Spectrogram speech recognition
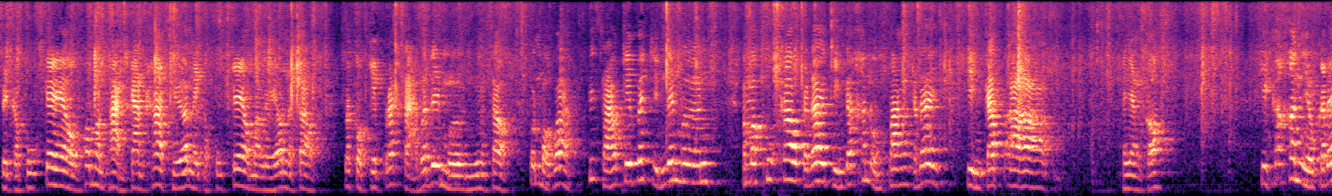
เป็นกระปุกแก้ว เพราะมันผ่านการฆ่าเชื้อในกระปุกแก้วมาแล้วนะเจ้า แล้วก็เก็บรักษาไว้ได้เมินนะเจ้าคนบอกว่าพี่สาวเก็บไว้กินได้เมินเอามาคลุกเข้าก็ได้กินกับขนมปังก็ได้กินกับอ่าอะไรอย่างก็กินข้าวข้าวเหนียวก็ได้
